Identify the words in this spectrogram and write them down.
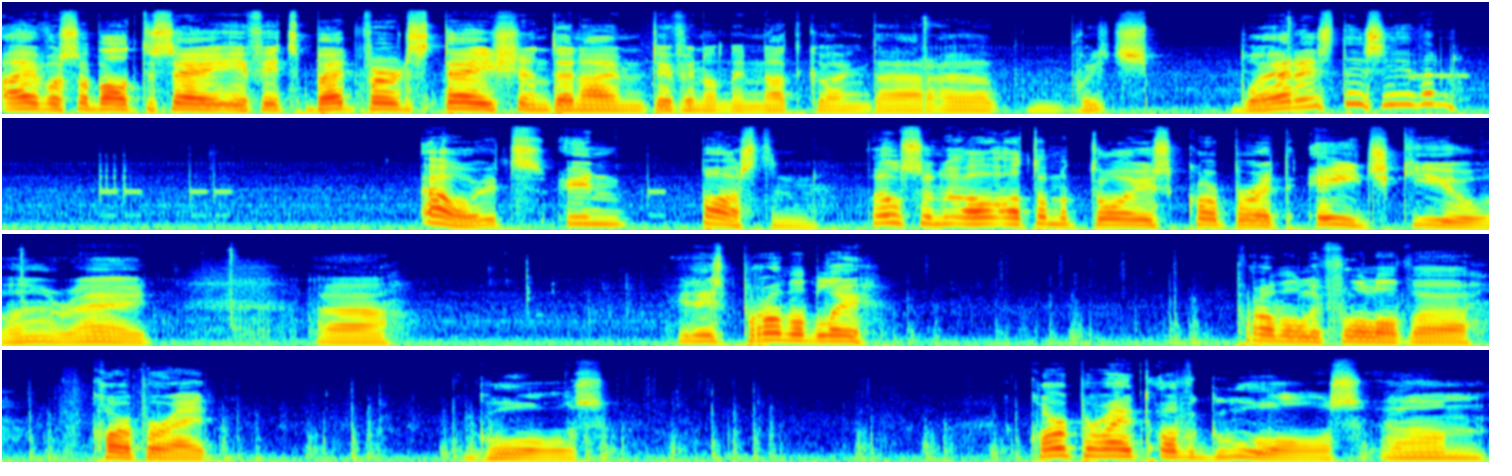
I was about to say, if it's Bedford Station, then I'm definitely not going there. Uh, which... Where is this even? Oh, it's in Boston. Wilson Atomatoys Corporate HQ. Alright. Uh, it is probably... Probably full of uh, corporate ghouls. Corporate of ghouls. Um...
